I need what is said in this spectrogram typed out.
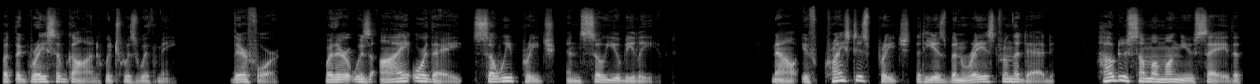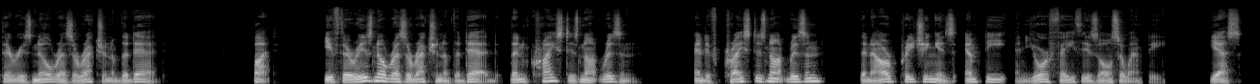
but the grace of God which was with me. Therefore, whether it was I or they, so we preach, and so you believed. Now, if Christ is preached that he has been raised from the dead, how do some among you say that there is no resurrection of the dead? But if there is no resurrection of the dead, then Christ is not risen. And if Christ is not risen, then our preaching is empty and your faith is also empty. Yes,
